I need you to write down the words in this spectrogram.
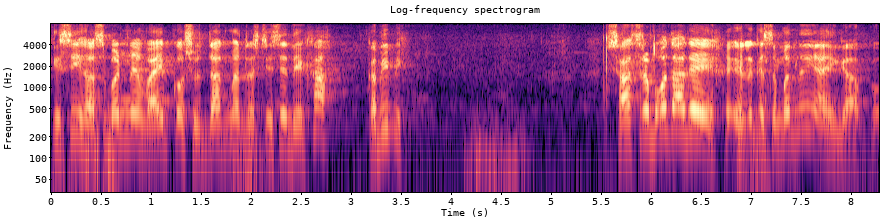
किसी हस्बैंड ने वाइफ को शुद्धात्मा दृष्टि से देखा? कभी भी? शास्त्र बहुत आ गए लेकिन समझ नहीं आएँगे आपको।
